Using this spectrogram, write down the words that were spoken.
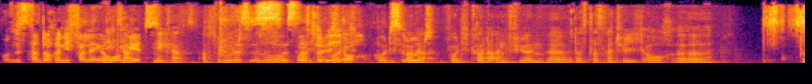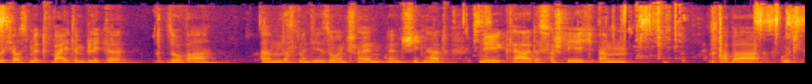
und es dann doch in die Verlängerung nee, klar, geht. Nee, klar, absolut. Das ist, also, das ist natürlich ich, auch wollte ich, wollte ich, wollte ich gerade anführen, äh, dass das natürlich auch äh, durchaus mit weitem Blicke so war, ähm, dass man die so entschieden hat. Nee, klar, das verstehe ich. Ähm, aber gut.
